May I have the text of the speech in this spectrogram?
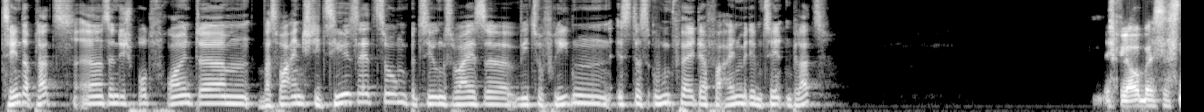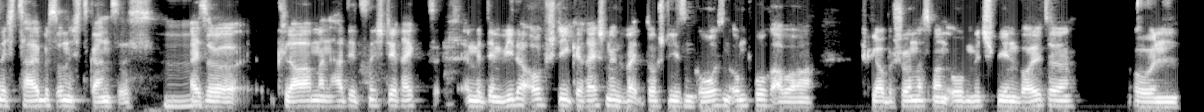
Zehnter Platz äh, sind die Sportfreunde. Was war eigentlich die Zielsetzung, beziehungsweise wie zufrieden ist das Umfeld der Verein mit dem zehnten Platz? ich glaube, es ist nichts Halbes und nichts Ganzes. Mhm. Also klar, man hat jetzt nicht direkt mit dem Wiederaufstieg gerechnet durch diesen großen Umbruch, aber ich glaube schon, dass man oben mitspielen wollte. Und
